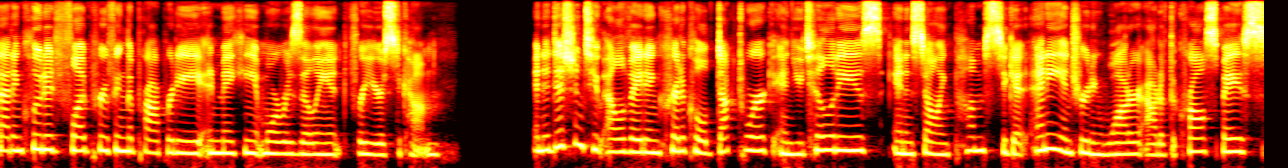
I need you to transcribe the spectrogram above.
that included floodproofing the property and making it more resilient for years to come. In addition to elevating critical ductwork and utilities and installing pumps to get any intruding water out of the crawl space,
